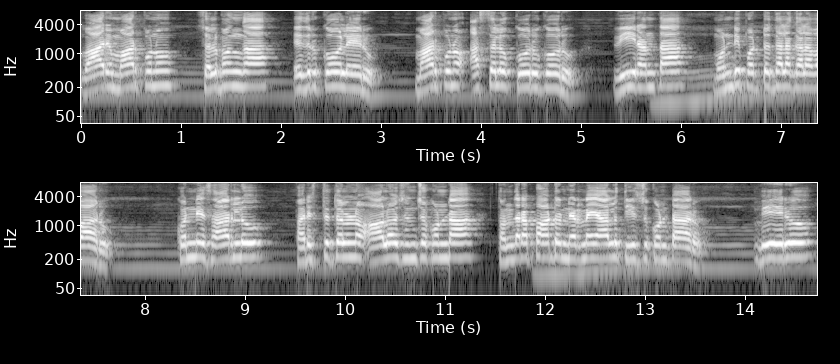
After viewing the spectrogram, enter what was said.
వారి మార్పును సులభంగా ఎదుర్కోలేరు. మార్పును అస్సలు కోరుకోరు. వీరంతా మొండి పట్టుదల గలవారు. కొన్నిసార్లు పరిస్థితులను ఆలోచించకుండా తొందరపాటు నిర్ణయాలు తీసుకుంటారు. వీరు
